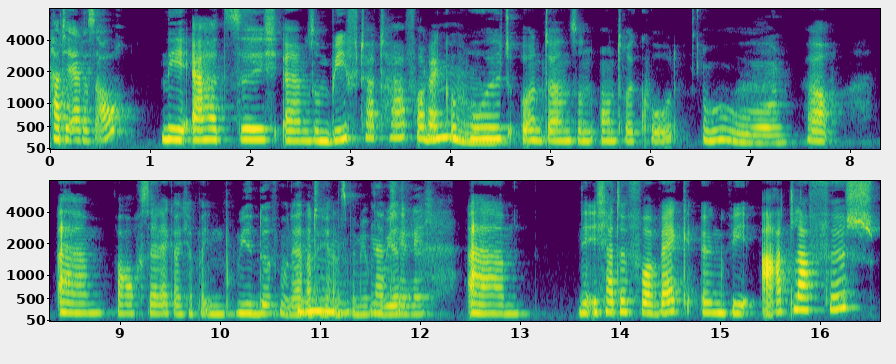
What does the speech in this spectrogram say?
Hatte er das auch? Nee, er hat sich ähm, so ein Beef Tartar vorweg Mm. geholt und dann so ein Entrecote. Uh. Ja. Ähm, war auch sehr lecker. Ich habe bei ihm probieren dürfen und er hat natürlich alles bei mir probiert. Mm, Natürlich. Ähm, nee, ich hatte vorweg irgendwie Adlerfisch.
